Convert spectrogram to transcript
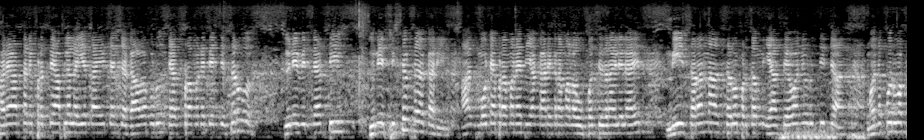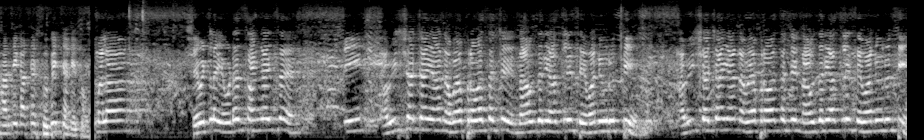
खऱ्या अर्थाने प्रत्यय आपल्याला येत आहे त्यांच्या गावाकडून. त्याचप्रमाणे त्यांचे सर्व जुने विद्यार्थी जुने शिक्षक सहकारी आज मोठ्या प्रमाणात या कार्यक्रमाला उपस्थित राहिलेले आहेत. मी सरांना सर्वप्रथम या सेवानिवृत्तीच्या मनपूर्वक हार्दिक अशा शुभेच्छा देतो. मला शेवटला एवढंच सांगायचं आहे की आयुष्याच्या या नव्या प्रवासाचे नाव जरी असले सेवानिवृत्ती आयुष्याच्या या नव्या प्रवासाचे नाव जरी असले सेवानिवृत्ती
